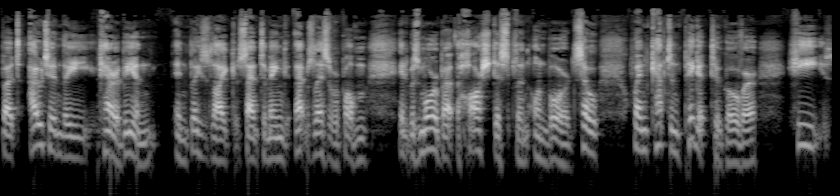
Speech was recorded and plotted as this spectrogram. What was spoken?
But out in the Caribbean, in places like Saint Domingue, that was less of a problem. It was more about the harsh discipline on board. So when Captain Pigot took over, he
